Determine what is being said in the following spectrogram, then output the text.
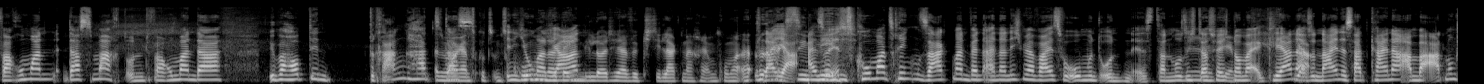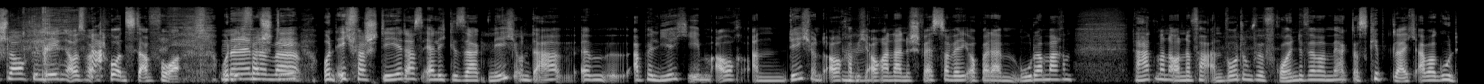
warum man das macht und warum man da überhaupt den Drang hat, Also mal ganz kurz ins in Koma, jungen da denken Jahren die Leute ja wirklich, die lag nachher im Koma. Naja, also nicht. ins Koma trinken sagt man, wenn einer nicht mehr weiß, wo oben und unten ist. Dann muss ich das Okay. vielleicht nochmal erklären. Ja. Also nein, es hat keiner am Beatmungsschlauch gelegen, aber es war kurz davor. Und ich Nein, verstehe, aber- und ich verstehe das ehrlich gesagt nicht. Und da ähm, appelliere ich eben auch an dich und auch habe Mhm. ich auch an deine Schwester, werde ich auch bei deinem Bruder machen. Da hat man auch eine Verantwortung für Freunde, wenn man merkt, das kippt gleich. Aber gut,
